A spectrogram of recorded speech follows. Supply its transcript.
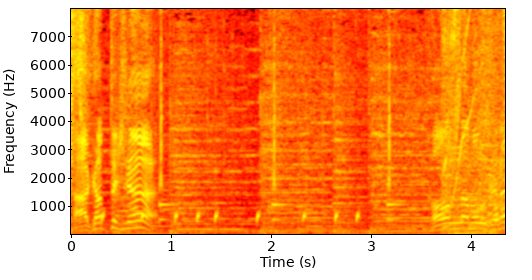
かかってきな。こんなもんかな。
